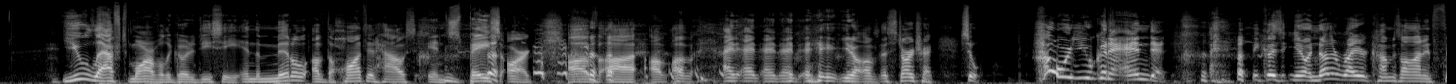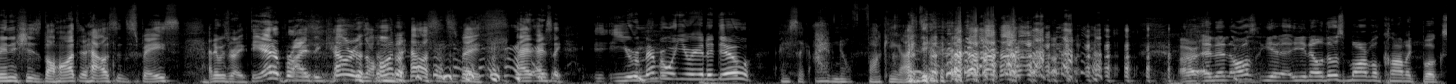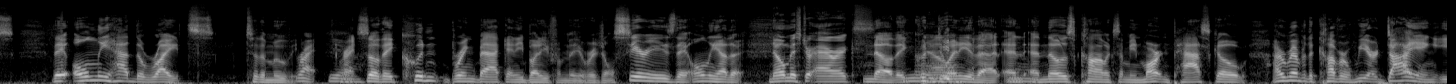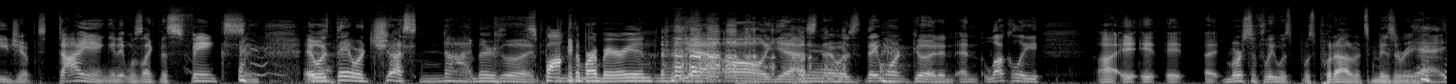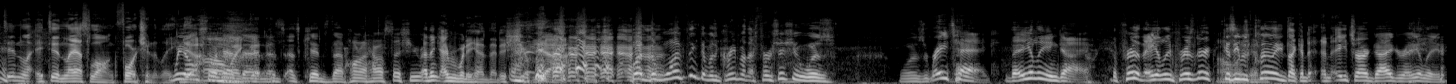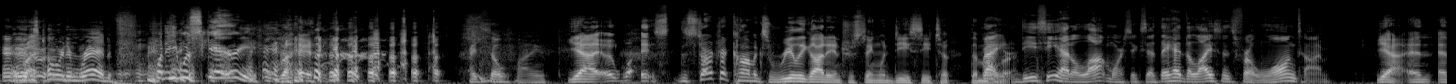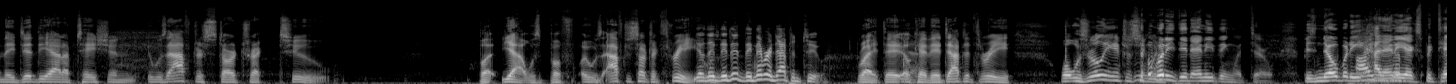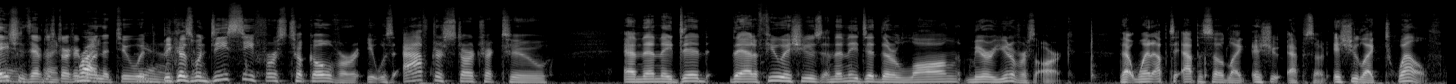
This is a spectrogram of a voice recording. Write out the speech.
You left Marvel to go to DC in the middle of the haunted house in space arc of, uh, of, of and, and, and, and, and, you know, of Star Trek. So how are you going to end it? because, you know, another writer comes on and finishes the haunted house in space. And it was right. The Enterprise encounters the haunted house in space. And, and it's like, you remember what you were going to do? And he's like, I have no fucking idea. All right, and then also, you you know, those Marvel comic books, they only had the rights to the movie. Right. Right. So they couldn't bring back anybody from the original series. They only had the no, Mr. Arex. no, they couldn't do any of that. And and those comics, I mean, Martin Pasko. I remember the cover. We are dying, Egypt, dying, and it was like the Sphinx, and it was. They were just not There's good. Spock the Barbarian. yeah. Oh yes, there was. They weren't good, and and luckily, uh, it it, it uh, mercifully was was put out of its misery. Yeah, it didn't. la- It didn't last long, fortunately. We also Oh, had that as, as kids, that haunted house issue. I think everybody had that issue. Yeah. but the one thing that was great about that first issue was was Raytag, the alien guy, oh, the pri- the alien prisoner, oh because he was clearly like an, an H.R. Giger alien, and he was Right. covered in red, but he was scary. right. It's so funny. Yeah. It, it's, the Star Trek comics really got interesting when DC took them Right. over. DC had a lot more success. They had the license for a long time. Yeah, and and they did the adaptation. It was after Star Trek two. But yeah, it was bef- it was after Star Trek three. Yeah, they, was- they did. They never adapted two. Right. They okay. They adapted three. What was really interesting when- Nobody did anything with two because nobody I had any never- expectations after Star Trek Right. One that two would. Yeah. because when DC first took over, it was after Star Trek two, and then they did they had a few issues, and then they did their long Mirror Universe arc that went up to episode like issue episode issue like twelve.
